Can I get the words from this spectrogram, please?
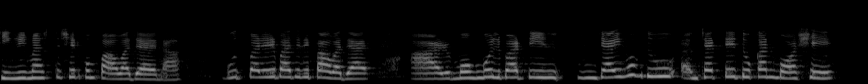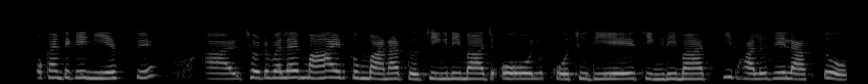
চিংড়ি মাছটা সেরকম পাওয়া যায় না। বুধবারের বাজারে পাওয়া যায়। আর মঙ্গলবার দিন, যাই হোক দু, চারটে দোকান বসে। ওখান থেকেই নিয়ে এসছে। আর ছোটোবেলায় মা এরকম বানাতো চিংড়ি মাছ, ওল, কচু দিয়ে চিংড়ি মাছ, কি ভালো যে লাগতো।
